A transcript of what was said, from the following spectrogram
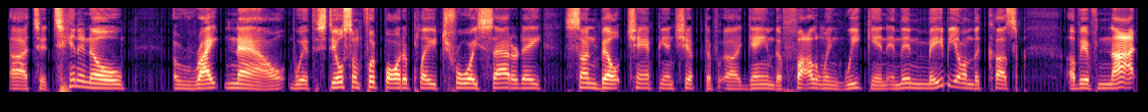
uh, to ten and zero right now with still some football to play. Troy Saturday, Sun Belt Championship the, uh, game the following weekend, and then maybe on the cusp of if not,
